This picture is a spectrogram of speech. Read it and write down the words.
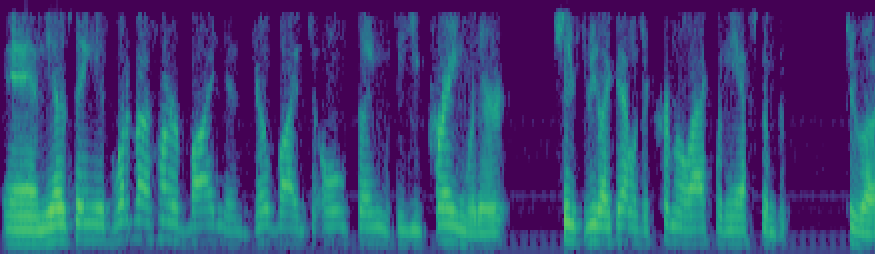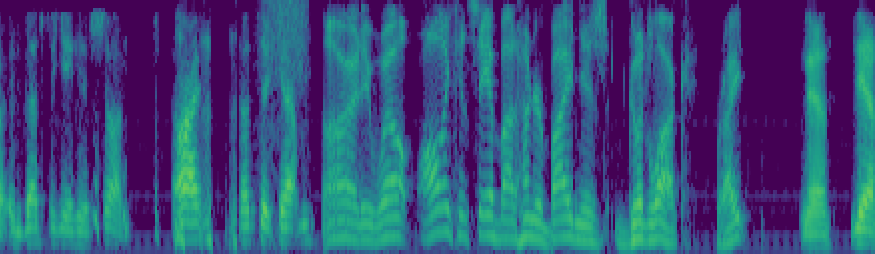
And the other thing is, what about Hunter Biden and Joe Biden's old thing with the Ukraine, where there seems to be like that was a criminal act when he asked them to, to uh, investigate his son? All right, that's it, Captain. All righty. Well, all I can say about Hunter Biden is good luck, right? Yeah, yeah,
